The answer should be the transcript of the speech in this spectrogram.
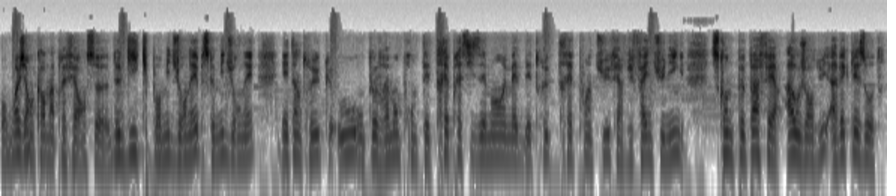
Bon, moi, j'ai encore ma préférence euh, de geek pour mid-journée, parce que mid-journée est un truc où on peut vraiment prompter très précisément et mettre des trucs très pointus, faire du fine-tuning, ce qu'on ne peut pas faire à aujourd'hui avec les autres.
